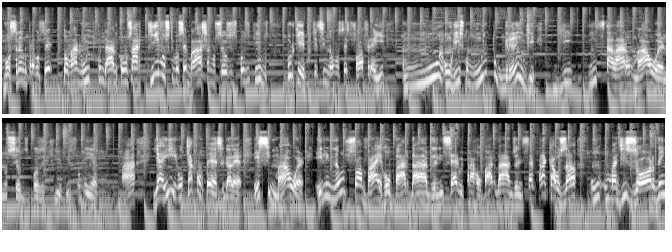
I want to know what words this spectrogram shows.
mostrando para você tomar muito cuidado com os arquivos que você baixa nos seus dispositivos. Por quê? Porque senão você sofre aí um risco muito grande de instalar um malware no seu dispositivo. Isso mesmo. Tá? E aí, o que acontece, galera? Esse malware, ele não só vai roubar dados, ele serve para roubar dados, ele serve para causar um, uma desordem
